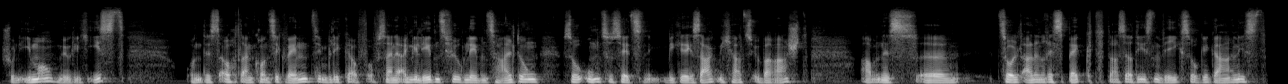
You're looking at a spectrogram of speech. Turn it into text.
schon immer möglich ist und es auch dann konsequent im Blick auf, auf seine eigene Lebensführung, Lebenshaltung so umzusetzen. Wie gesagt, mich hat es überrascht, aber es äh, zollt allen Respekt, dass er diesen Weg so gegangen ist.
